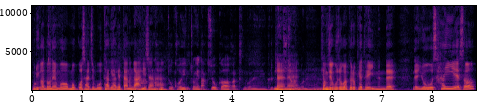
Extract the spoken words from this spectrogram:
우리가 너네 뭐 먹고 살지 못하게 하겠다는 거 아니잖아. 그것도 거의 일종의 낙수 효과 같은 거네. 그렇게 네네. 주장한 거네. 경제 구조가 그렇게 돼 있는데 근데 요 사이에서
